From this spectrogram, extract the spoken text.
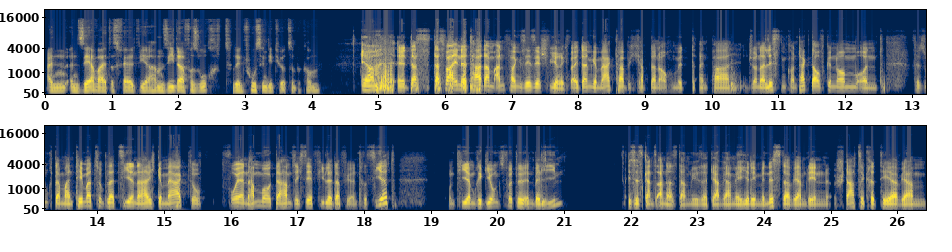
ein, ein sehr weites Feld. Wie haben Sie da versucht, den Fuß in die Tür zu bekommen? Ja, äh, das, das war in der Tat am Anfang sehr, sehr schwierig, weil ich dann gemerkt habe, ich habe dann auch mit ein paar Journalisten Kontakt aufgenommen und versucht, da mal ein Thema zu platzieren. Da habe ich gemerkt, so vorher in Hamburg, da haben sich sehr viele dafür interessiert. Und hier im Regierungsviertel in Berlin ist es ganz anders. Da haben die gesagt, ja, wir haben ja hier den Minister, wir haben den Staatssekretär, wir haben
